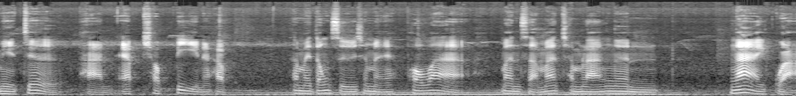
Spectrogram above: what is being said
เมเจอร์ผ่านแอป s h อ p e e นะครับทำไมต้องซื้อใช่ไหม เพราะว่ามันสามารถชำระเงินง่ายกว่า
